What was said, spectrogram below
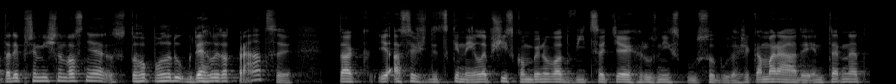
Tady přemýšlím vlastně z toho pohledu, kde hledat práci tak je asi vždycky nejlepší skombinovat více těch různých způsobů. Takže kamarády, internet.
